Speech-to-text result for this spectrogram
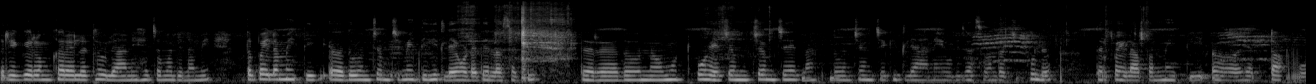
तर हे गरम करायला ठेवलं आणि ह्याच्यामध्ये ना मी आता पहिला मेथी दोन चमचे मेथी घेतले एवढ्या तेलासाठी. तर दोन मोठ पोहे चम चमचे आहेत ना दोन चमचे घेतले आणि एवढी जास्वंदाची फुलं. तर पहिला आपण मेथी ह्यात टाकू.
